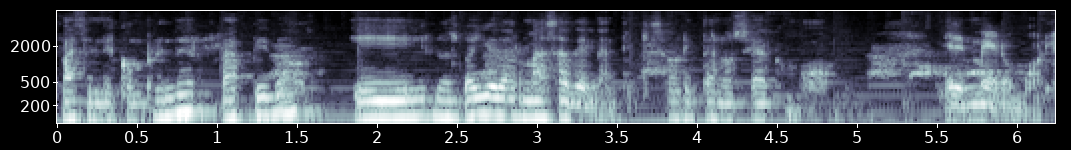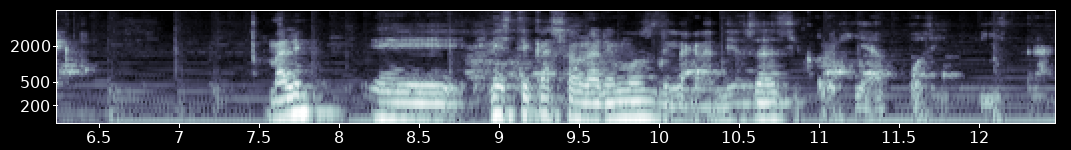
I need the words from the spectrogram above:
fácil de comprender, rápido y nos va a ayudar más adelante. Quizá ahorita no sea como el mero mole. ¿Vale? Eh, en este caso hablaremos de la grandiosa psicología positivista.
